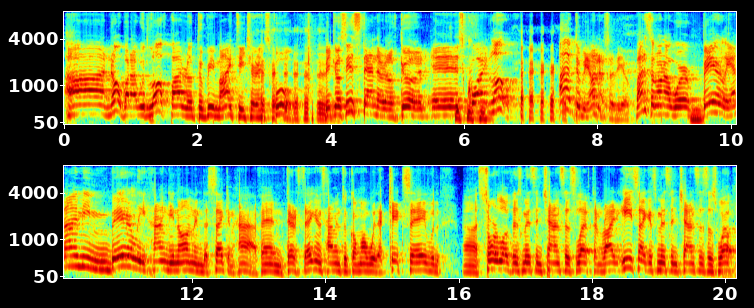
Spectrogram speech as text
Uh, no, but I would love Pablo to be my teacher in school because his standard of good is quite low. I have to be honest with you. Barcelona were barely, and I mean barely, hanging on in the second half, and Ter Stegen's having to come up with a kick save with uh, Sorloth is missing chances left and right. Isak is missing chances as well.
